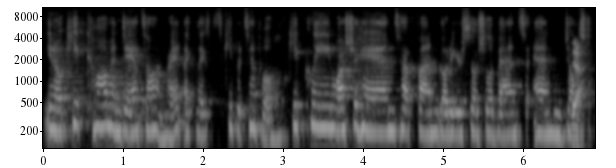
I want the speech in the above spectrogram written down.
You know, keep calm and dance on, right? Like let's keep it simple. Keep clean, wash your hands, have fun, go to your social events and don't yeah. stress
